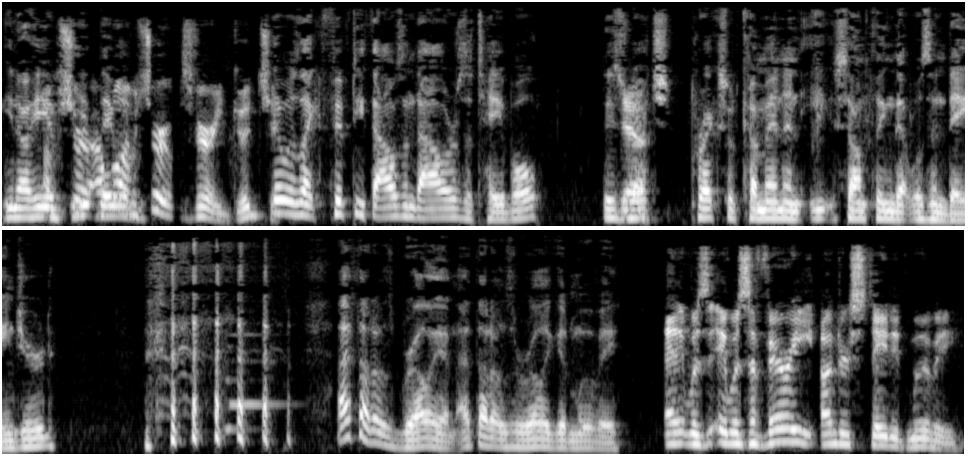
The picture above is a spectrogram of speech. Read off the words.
you know, he, I'm sure. he- they well, would- I'm sure it was very good It was like fifty thousand dollars a table. These Yeah. rich pricks would come in and eat something that was endangered. I thought it was brilliant. I thought it was a really good movie. and it was it was a very understated movie.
